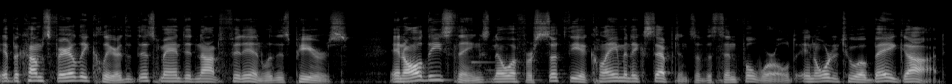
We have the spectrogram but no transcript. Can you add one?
it becomes fairly clear that this man did not fit in with his peers. In all these things, Noah forsook the acclaim and acceptance of the sinful world in order to obey God,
